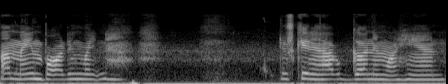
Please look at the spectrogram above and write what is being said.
I'm main aimbotting right now. Just kidding, I have a gun in my hand.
